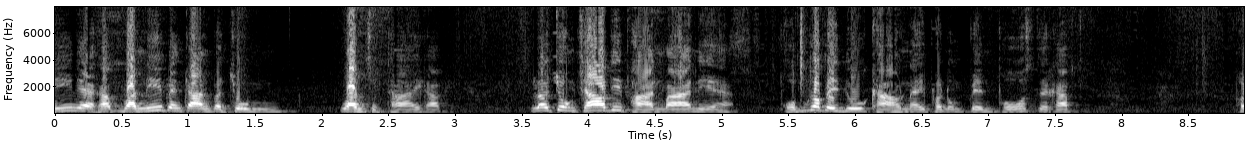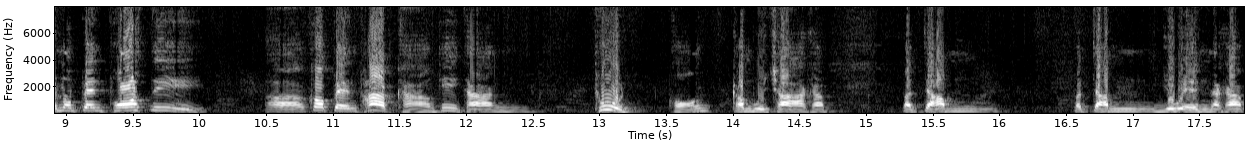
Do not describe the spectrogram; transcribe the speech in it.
นี้เนี่ยครับวันนี้เป็นการประชุมวันสุดท้ายครับ แล้วช่วงเช้าที่ผ่านมาเนี่ยผมก็ไปดูข่าวในพนมเปญโพสต์นะครับ พนมเปญโพสต์นี่ก็เป็นภาพข่าวที่ทางทูตของกัมพูชาครับ ประจำประจำยูเอ็นนะครับ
